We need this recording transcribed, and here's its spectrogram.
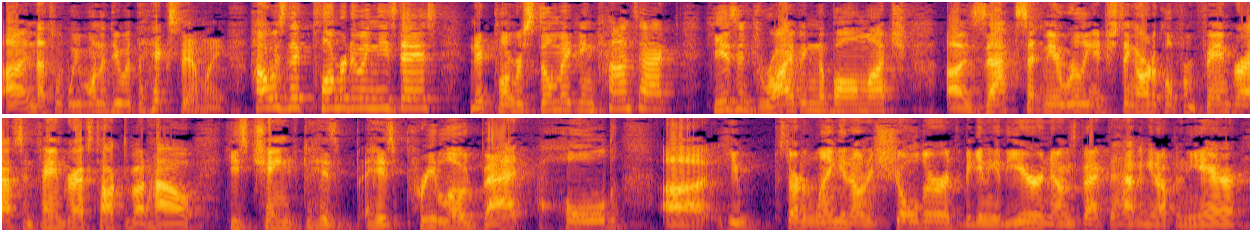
Uh, and that's what we want to do with the Hicks family. How is Nick Plummer doing these days? Nick Plummer's still making contact. He isn't driving the ball much. Uh, Zach sent me a really interesting article from Fangraphs, and Fangraphs talked about how he's changed his his preload bat hold. Uh, he started laying it on his shoulder at the beginning of the year, and now he's back to having it up in the air.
